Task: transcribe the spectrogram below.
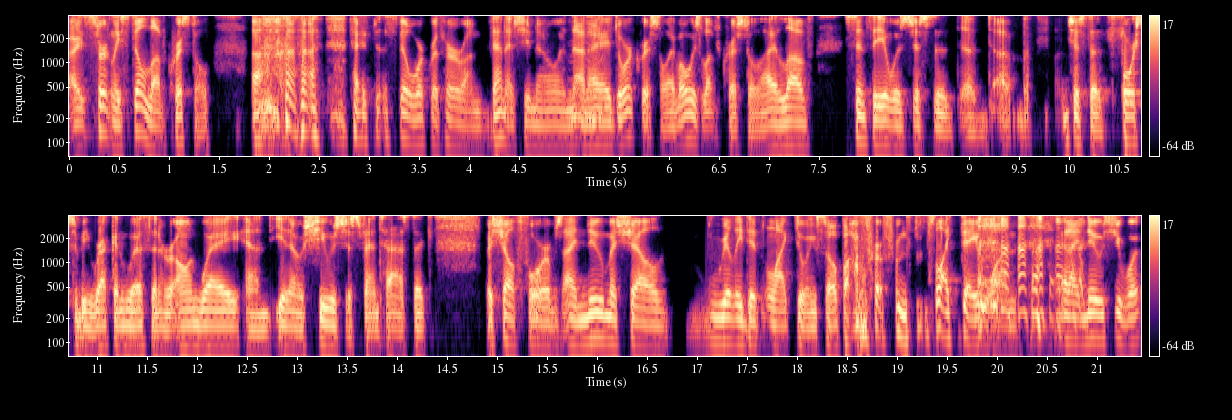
I certainly still love Crystal. Uh, I still work with her on Venice, you know, and, Mm-hmm. and I adore Crystal. I've always loved Crystal. I love Cynthia was just a, a, a just a force to be reckoned with in her own way, and you know she was just fantastic. Michelle Forbes, I knew Michelle really didn't like doing soap opera from like day one, and I knew she was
